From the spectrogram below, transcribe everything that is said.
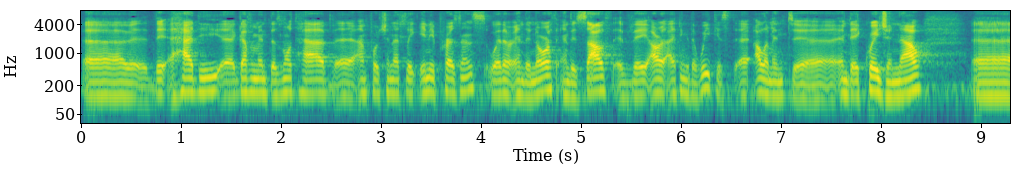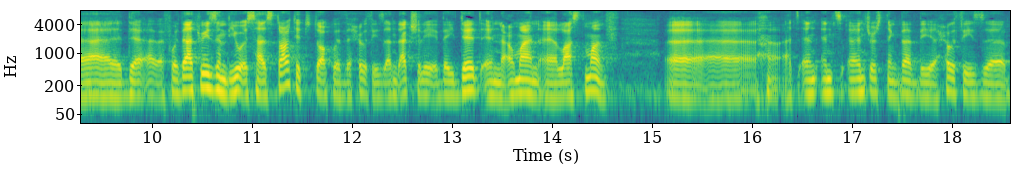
Uh, the Hadi uh, government does not have, uh, unfortunately, any presence, whether in the north and the south. They are, I think, the weakest element in the equation now. Uh, the, for that reason, the U.S. has started to talk with the Houthis, and actually they did in Oman uh, last month. Uh, and interesting that the Houthis,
